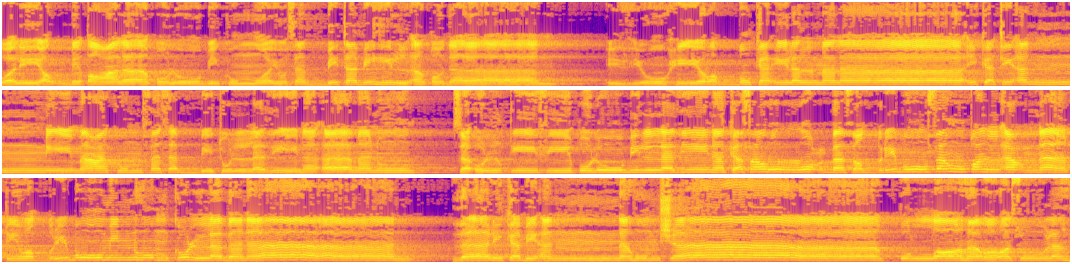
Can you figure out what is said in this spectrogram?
وليربط على قلوبكم ويثبت به الأقدام. إذ يوحي ربك إلى الملائكة أني معكم فثبتوا الذين آمنوا. سألقي في قلوب الذين كفروا الرعب فاضربوا فوق الأعناق واضربوا منهم كل بنان ذلك بأنهم شاقوا الله ورسوله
